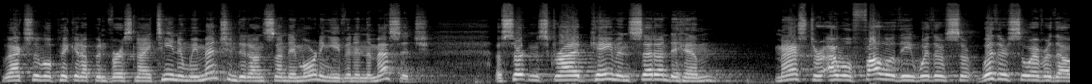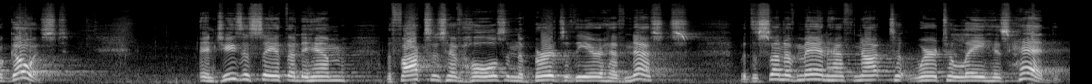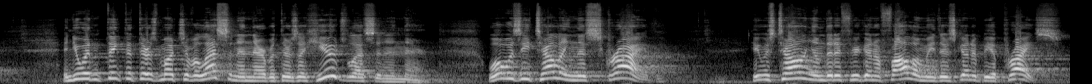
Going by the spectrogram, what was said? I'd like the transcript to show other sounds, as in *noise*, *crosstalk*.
we actually we'll pick it up in verse 19, and we mentioned it on Sunday morning, even in the message. A certain scribe came and said unto him, Master, I will follow thee whithersoever thou goest. And Jesus saith unto him, The foxes have holes, and the birds of the air have nests, but the Son of Man hath not to, where to lay his head. And you wouldn't think that there's much of a lesson in there, but there's a huge lesson in there. What was he telling this scribe? He was telling him that if you're going to follow me, there's going to be a price.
